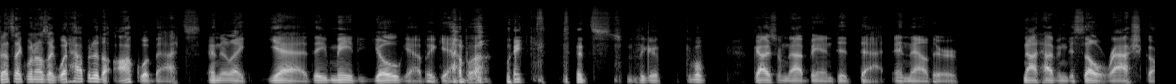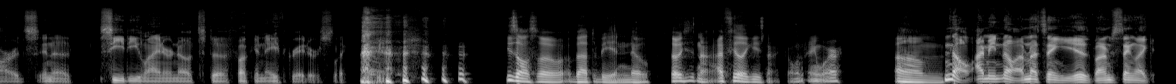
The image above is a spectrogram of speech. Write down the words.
That's like when I was like, "What happened to the Aquabats?" And they're like, "Yeah, they made Yo Gabba Gabba." like it's like a guys from that band did that, and now they're not having to sell rash guards in a CD liner notes to fucking eighth graders. Like, He's also about to be a nope. So he's not, I feel like he's not going anywhere. Um, no, I mean, no, I'm not saying he is, but I'm just saying like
